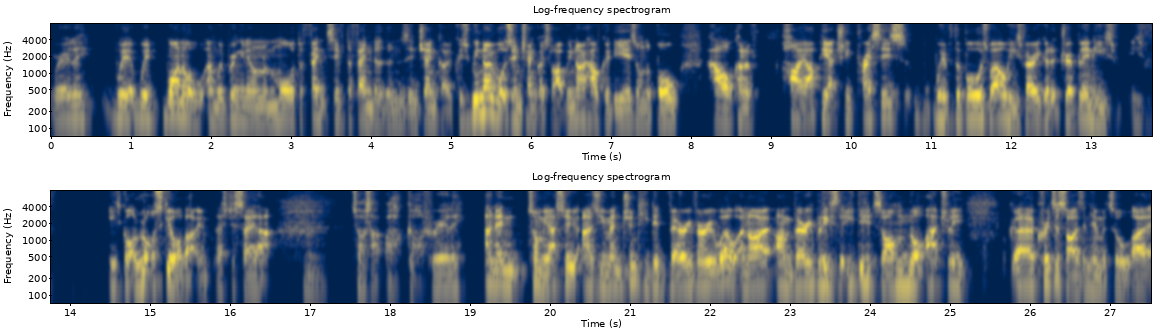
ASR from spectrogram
really? We're, we're one all and we're bringing on a more defensive defender than Zinchenko because we know what Zinchenko's like. We know how good he is on the ball, how kind of high up. He actually presses with the ball as well. He's very good at dribbling. He's he's he's got a lot of skill about him. Let's just say that. Mm. So I was like, oh god, really? And then Tomiyasu, as you mentioned, he did very very well, and I I'm very pleased that he did. So I'm not actually. Uh, criticizing him at all. Uh,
